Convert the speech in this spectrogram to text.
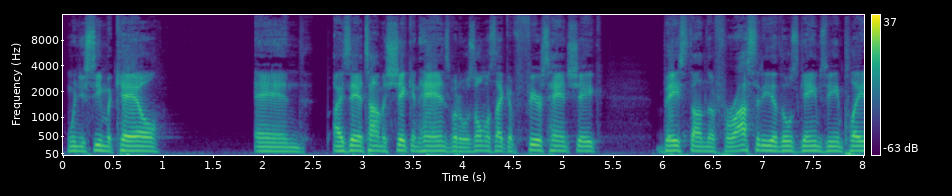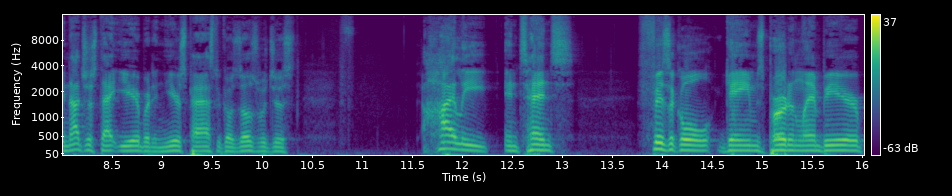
when you see McHale and Isiah Thomas shaking hands, but it was almost like a fierce handshake based on the ferocity of those games being played, not just that year, but in years past, because those were just highly intense, physical games. Bird and Laimbeer,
